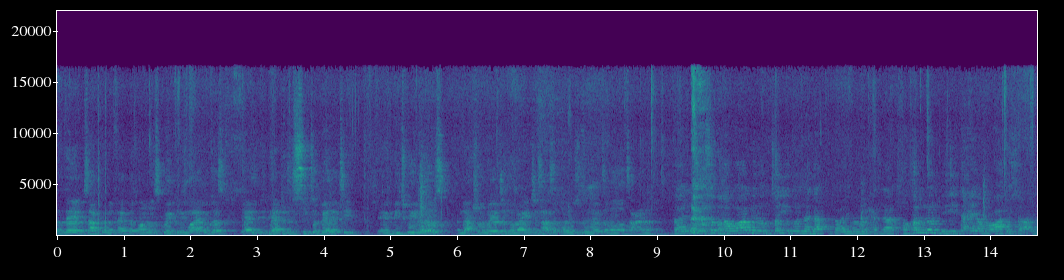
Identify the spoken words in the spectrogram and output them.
that they exact an effect upon us quickly. Why? Because yeah, there is a suitability uh, between us and the actual words of the righteous, as opposed to the words of Allah Ta'ala. فان لم يصبها وابل طيب الندى قال الامام الحداد فطل به تحيا موات سرائر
